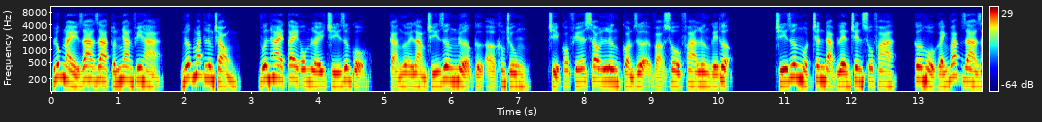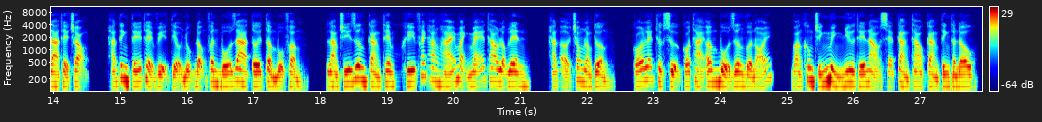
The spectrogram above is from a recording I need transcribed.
Lúc này ra ra tuấn nhan phi hà, nước mắt lưng tròng, vươn hai tay ôm lấy trí dương cổ, cả người làm trí dương nửa cử ở không trung, chỉ có phía sau lưng còn dựa vào sofa lưng ghế thượng. Trí dương một chân đạp lên trên sofa, cơ hồ gánh vác ra ra thể trọng, hắn tinh tế thể vị tiểu nhục động phân bố ra tới tầm bổ phẩm, làm trí dương càng thêm khí phách hăng hái mạnh mẽ thao lộng lên, hắn ở trong lòng tưởng, có lẽ thực sự có thải âm bổ dương vừa nói, bằng không chính mình như thế nào sẽ càng thao càng tinh thần đâu.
